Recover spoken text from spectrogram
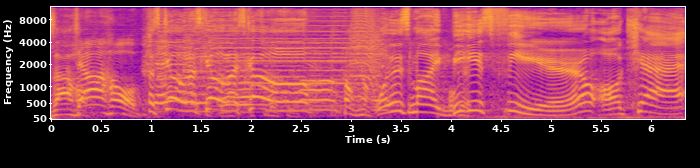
자호. 자홉. Let's go, let's go, let's go. What is my biggest fear? Okay.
